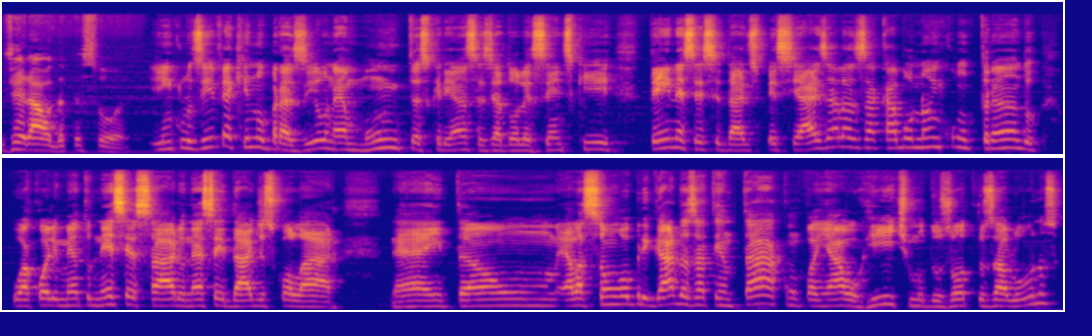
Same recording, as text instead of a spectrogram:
geral da pessoa. Inclusive aqui no Brasil, né, muitas crianças e adolescentes que têm necessidades especiais, elas acabam não encontrando o acolhimento necessário nessa idade escolar. Né? Então, elas são obrigadas a tentar acompanhar o ritmo dos outros alunos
